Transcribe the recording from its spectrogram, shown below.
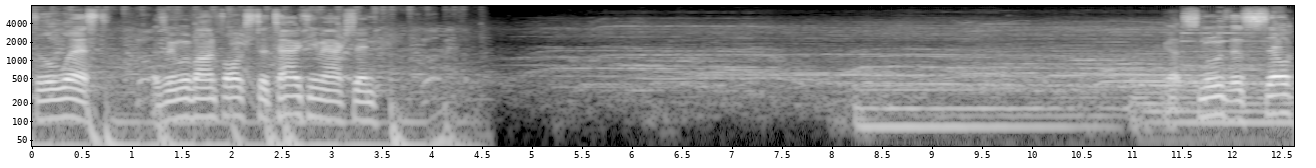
to the list. As we move on, folks, to tag team action. Got Smooth as Silk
